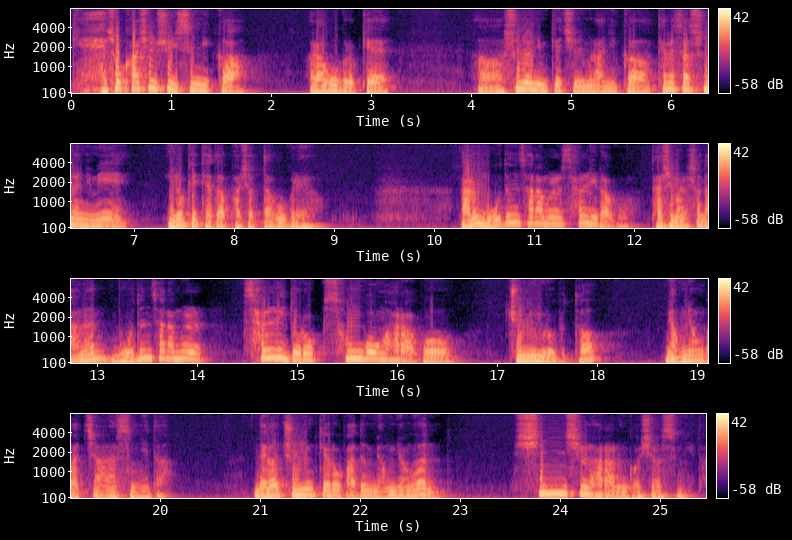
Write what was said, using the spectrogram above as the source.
계속 하실 수 있습니까? 라고 그렇게 어, 수녀님께 질문하니까 테레사 수녀님이 이렇게 대답하셨다고 그래요. 나는 모든 사람을 살리라고, 다시 말해서 나는 모든 사람을 살리도록 성공하라고 주님으로부터 명령받지 않았습니다. 내가 주님께로 받은 명령은 신실하라는 것이었습니다.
